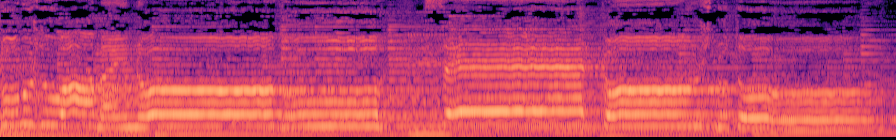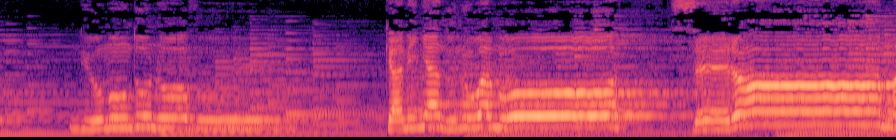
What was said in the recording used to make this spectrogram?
rumos do homem novo, ser construtor de um mundo novo, caminhando no amor, ser homem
